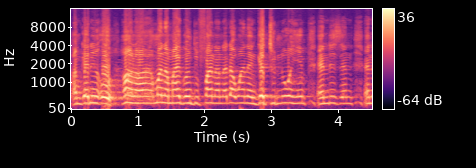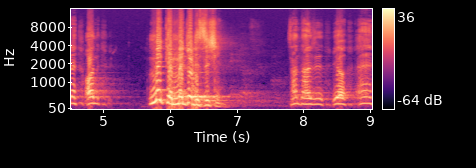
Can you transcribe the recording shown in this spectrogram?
I'm getting old. How, when am I going to find another one and get to know him and this and and on? Make a major decision. Sometimes, you eh,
